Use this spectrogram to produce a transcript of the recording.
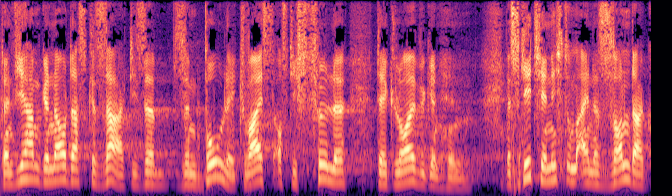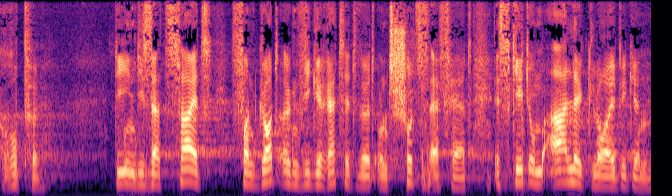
Denn wir haben genau das gesagt. Diese Symbolik weist auf die Fülle der Gläubigen hin. Es geht hier nicht um eine Sondergruppe, die in dieser Zeit von Gott irgendwie gerettet wird und Schutz erfährt. Es geht um alle Gläubigen.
